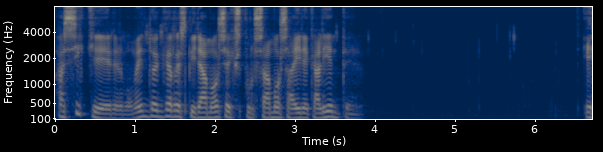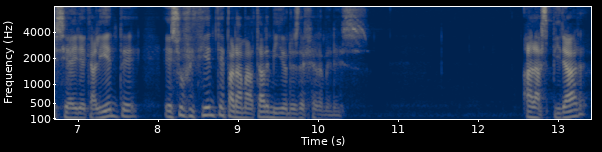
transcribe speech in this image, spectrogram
Así que en el momento en que respiramos expulsamos aire caliente. Ese aire caliente es suficiente para matar millones de gérmenes. Al aspirar,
